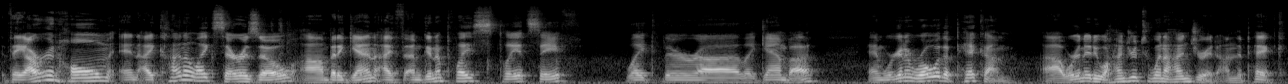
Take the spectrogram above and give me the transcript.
they are at home, and I kind of like Cerezo. Um, but again, I, am gonna play play it safe, like they're uh, like Gamba, and we're gonna roll with a pick 'em. Uh, we're gonna do 100 to win 100 on the pick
